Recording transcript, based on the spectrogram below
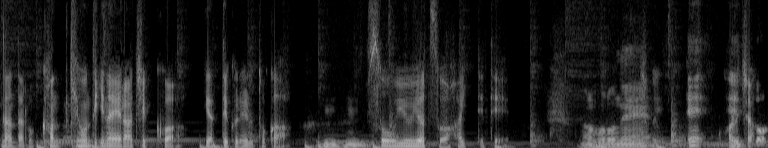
なんだろう、基本的なエラーチェックはやってくれるとか、うんうん。そういうやつは入ってて、なるほどね。え、えっと、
